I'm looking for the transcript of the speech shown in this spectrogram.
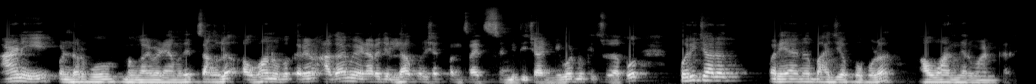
आणि पंढरपूर मंगळवेढ्यामध्ये चांगलं आव्हान उभं करेल. आगामी येणाऱ्या जिल्हा परिषद पंचायत समितीच्या निवडणुकीत सुद्धा तो परिचारक पर्यायानं भाजपपुढं आव्हान निर्माण करेल.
